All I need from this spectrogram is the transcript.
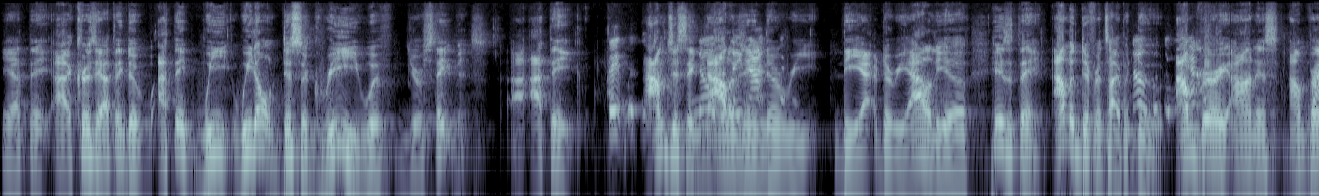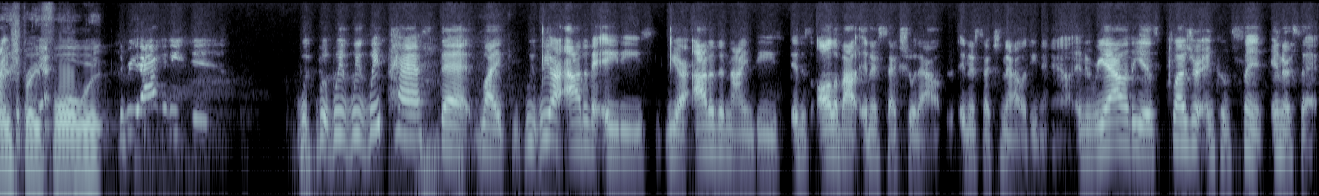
Yeah, I think, I, Chrissy, I think that I think we we don't disagree with your statements. I, I think They- but- I'm just No, acknowledging not- the re, the the reality of. Here's the thing. I'm a different type of No, dude. the I'm very honest. I'm very Right, straightforward. the reality is we, we, we, we passed that like we, we are out of the 80s we are out of the 90s it is all about intersectionality intersectionality now and the reality is pleasure and consent intersect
